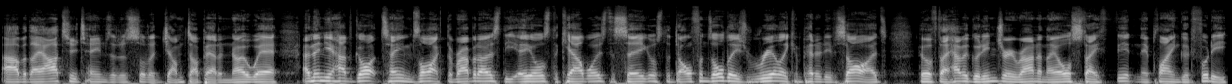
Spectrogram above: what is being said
uh, but they are two teams that have sort of jumped up out of nowhere. And then you have got teams like the Rabbitohs, the Eels, the Cowboys, the Seagulls, the Dolphins, all these really competitive sides who, if they have a good injury run and they all stay fit and they're playing good footy,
